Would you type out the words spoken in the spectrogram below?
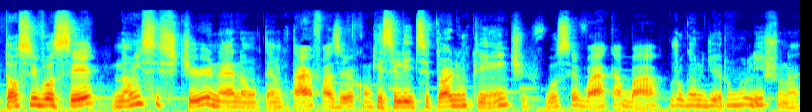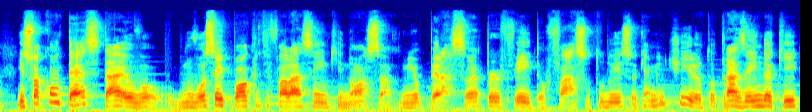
Então se você não insistir, né, não tentar fazer com que esse lead se torne um cliente, você vai acabar jogando dinheiro no lixo, né? Isso acontece, tá? Eu vou, não vou ser hipócrita e falar assim que, nossa, minha operação é perfeita, eu faço tudo isso que é mentira. Eu tô trazendo aqui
